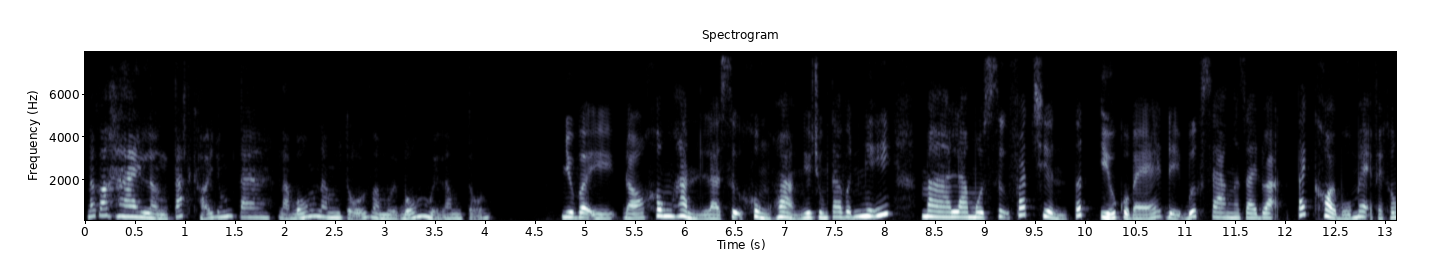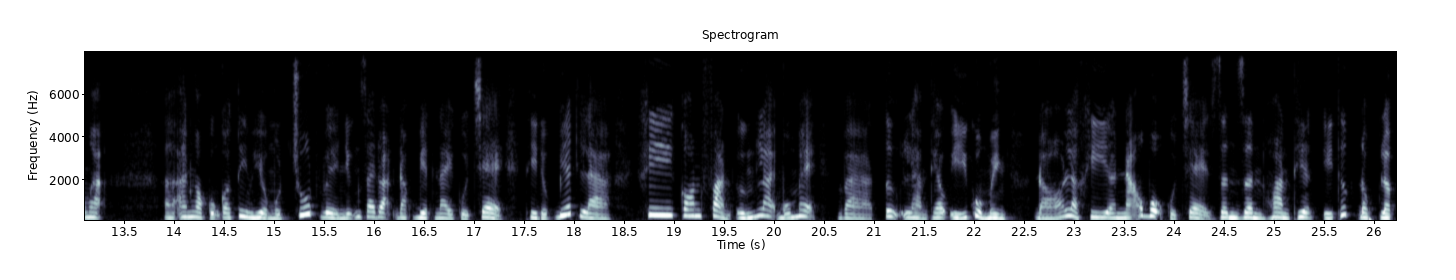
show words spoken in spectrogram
Nó có hai lần tách khỏi chúng ta là 4 năm tuổi và 14 15 tuổi. Như vậy, đó không hẳn là sự khủng hoảng như chúng ta vẫn nghĩ, mà là một sự phát triển tất yếu của bé để bước sang giai đoạn tách khỏi bố mẹ phải không ạ? À, An Ngọc cũng có tìm hiểu một chút về những giai đoạn đặc biệt này của trẻ thì được biết là khi con phản ứng lại bố mẹ và tự làm theo ý của mình, đó là khi à, não bộ của trẻ dần dần hoàn thiện ý thức độc lập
